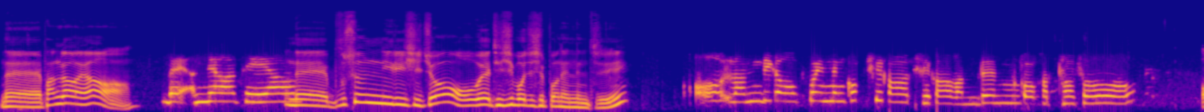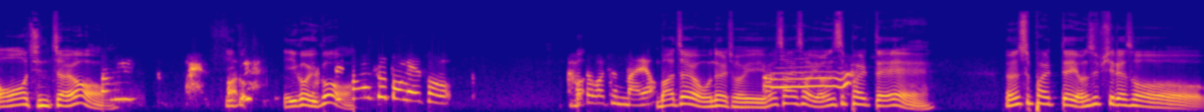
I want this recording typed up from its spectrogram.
네, 반가워요. 네, 안녕하세요. 네, 무슨 일이시죠? 어, 왜 뒤집어지실 뻔했는지? 어, 람디가 먹고 있는 커피가 제가 만든 것 같아서. 어, 진짜요? 음, 이거, 이거, 이거? 성수동에서 가져가셨나요? 맞아요. 오늘 저희 회사에서 아~ 연습할 때, 연습할 때 연습실에서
